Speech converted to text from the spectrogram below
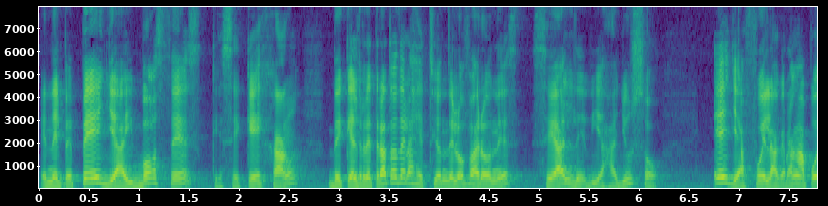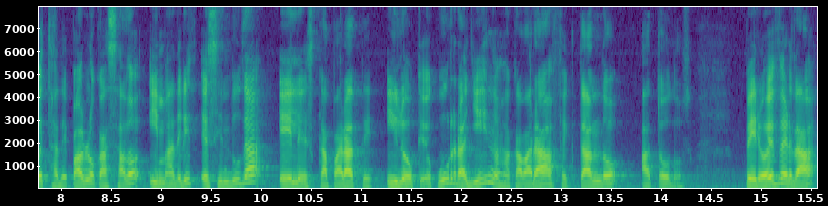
En el PP ya hay voces que se quejan de que el retrato de la gestión de los varones sea el de Díaz Ayuso. Ella fue la gran apuesta de Pablo Casado y Madrid es sin duda el escaparate y lo que ocurra allí nos acabará afectando a todos. Pero es verdad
